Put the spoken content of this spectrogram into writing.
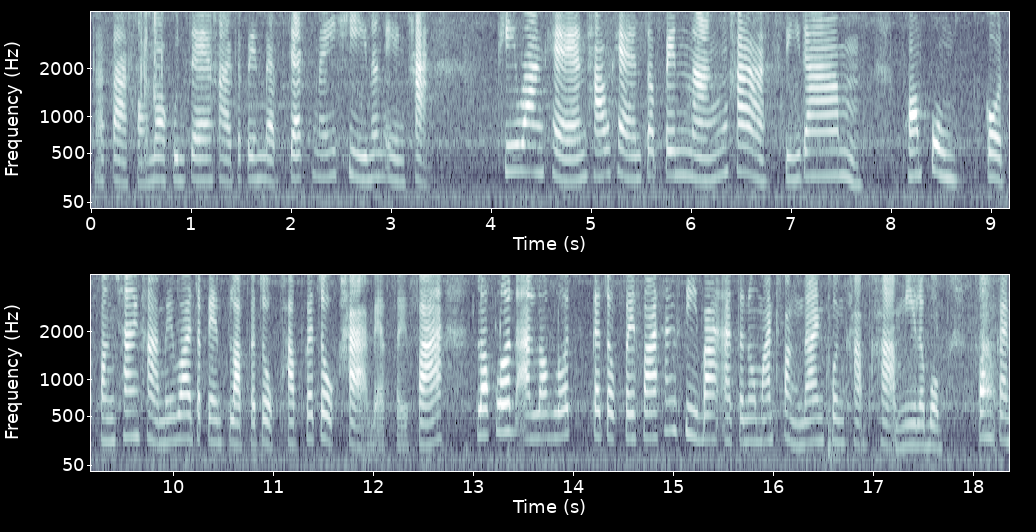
หน้าตาของดอกกุญแจค่ะ จะเป็นแบบแจ็คไนท์คีนั่นเองค่ะ ที่วางแขนเท้าแขนจะเป็นหนังค่ะ สีดำพร้อมปุ่มกดฟังก์ชันค่ะ ไม่ว่าจะเป็นปรับกระจกพับกระจกค่ะ แบบไฟฟ้า ล็อกรถอันล็อกรถกระจกไฟฟ้าทั้ง 4 บานอัตโนมัติฝั่งด้านคนขับค่ะ มีระบบป้องกัน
